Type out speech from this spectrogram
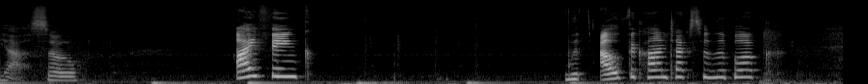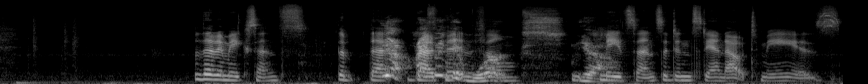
yeah so i think without the context of the book that it makes sense. The that yeah, I brad think pitt it in the film. Yeah, made sense. It didn't stand out to me as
